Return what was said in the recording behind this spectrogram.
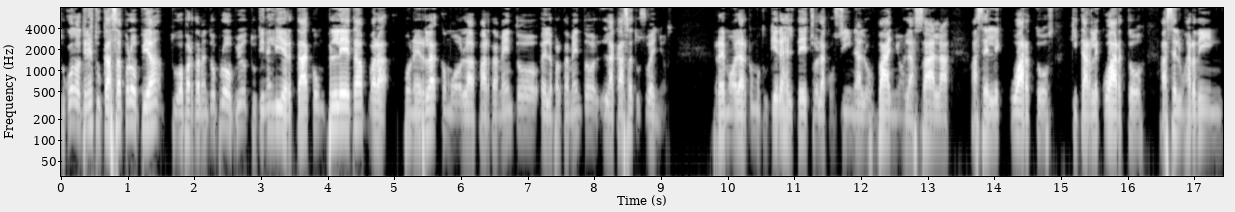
Tú cuando tienes tu casa propia, tu apartamento propio, tú tienes libertad completa para ponerla como el apartamento, el apartamento, la casa de tus sueños. Remodelar como tú quieras el techo, la cocina, los baños, la sala, hacerle cuartos, quitarle cuartos, hacerle un jardín,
